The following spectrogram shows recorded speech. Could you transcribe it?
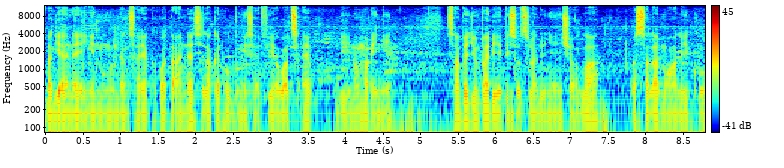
Bagi Anda yang ingin mengundang saya ke kota Anda, silakan hubungi saya via WhatsApp di nomor ini. Sampai jumpa di episode selanjutnya insya Allah. Wassalamualaikum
